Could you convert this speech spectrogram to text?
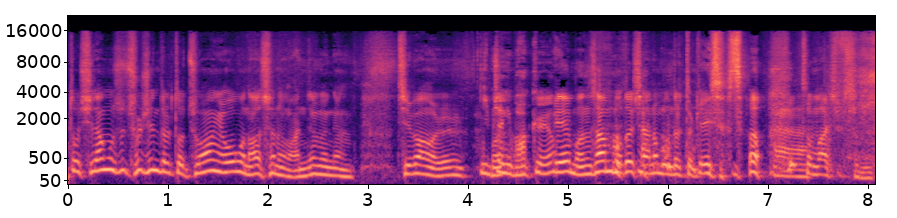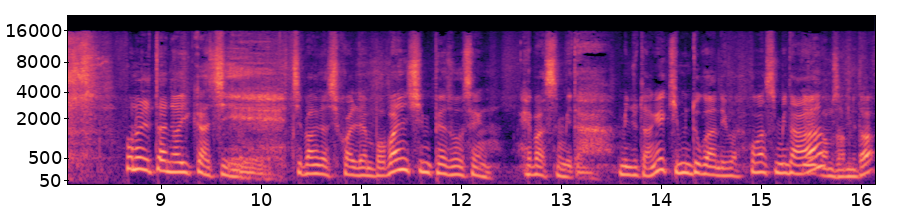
또 시장군수 출신들도 중앙에 오고 나서는 완전 그냥 지방을 입장이 먼- 바뀌어요? 예, 먼산 보듯이 하는 분들도 꽤 있어서 아. 좀 아쉽습니다. 오늘 일단 여기까지 지방자치 관련 법안 심폐소생 해봤습니다. 민주당의 김두관 의원 고맙습니다. 예, 감사합니다.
